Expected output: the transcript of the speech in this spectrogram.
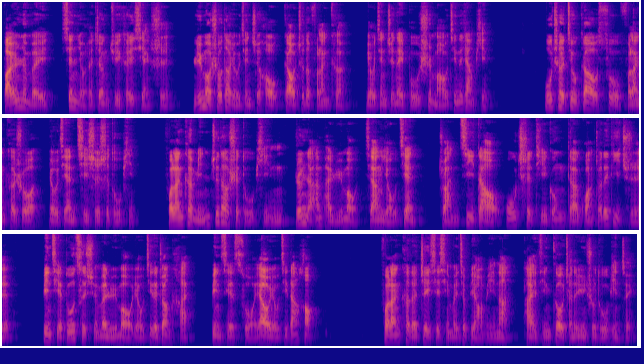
法院认为，现有的证据可以显示，吕某收到邮件之后，告知的弗兰克，邮件之内不是毛巾的样品。乌彻就告诉弗兰克说，邮件其实是毒品。弗兰克明知道是毒品，仍然安排吕某将邮件转寄到乌彻提供的广州的地址，并且多次询问吕某邮寄的状态。并且索要邮寄单号，弗兰克的这些行为就表明了他已经构成了运输毒品罪。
